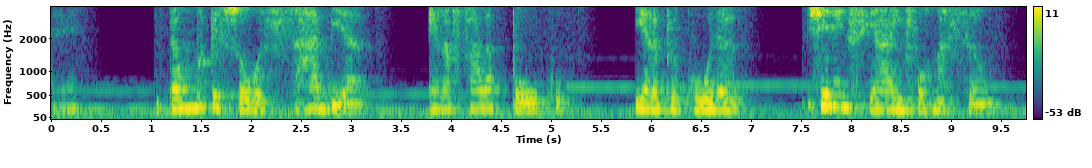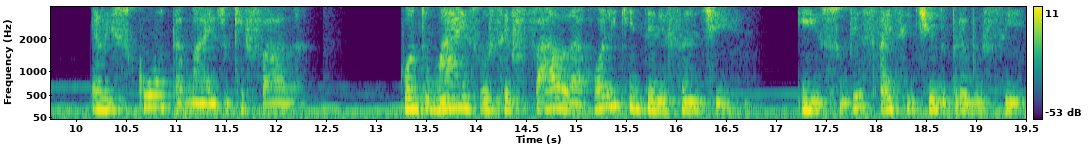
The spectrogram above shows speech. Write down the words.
Né? Então, uma pessoa sábia ela fala pouco e ela procura gerenciar a informação. Ela escuta mais do que fala. Quanto mais você fala, olha que interessante isso, vê se faz sentido para você.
